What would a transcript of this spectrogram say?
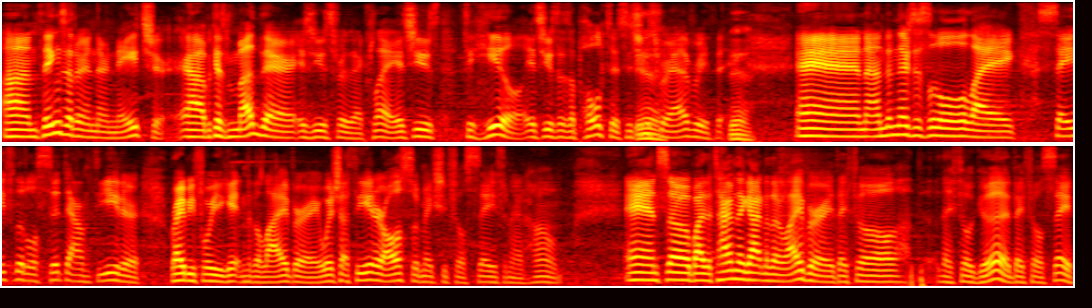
um, things that are in their nature. Uh, because mud there is used for their clay. It's used to heal. It's used as a poultice. It's used for everything. Yeah. And, and then there's this little like safe little sit down theater right before you get into the library, which a theater also makes you feel safe and at home. And so by the time they got into their library, they feel they feel good, they feel safe.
